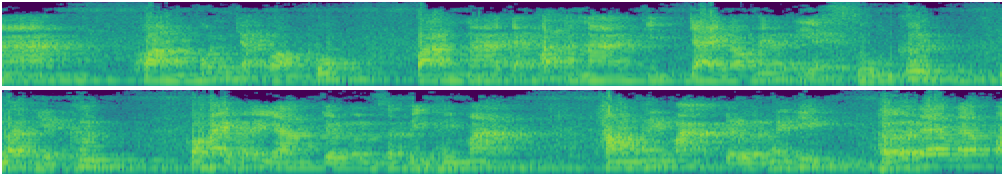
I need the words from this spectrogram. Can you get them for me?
นาความพ้นจากกองทุกข์ปรารถนาจะพัฒนาจิตใจเราให้ละเอียดสูงขึ้น ละเอียดขึ้น ก็ให้พยายามเจริญสติให้มากทำให้มากเจริญให้ยิ่งเผลอแล้วแล้วไป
